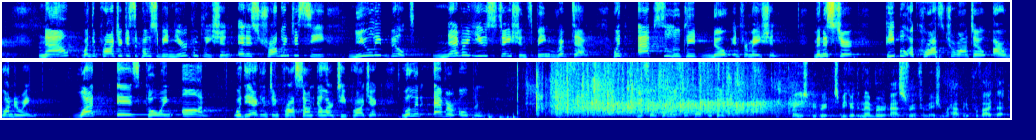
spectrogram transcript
Now, when the project is supposed to be near completion, it is troubling to see newly built, never-used stations being ripped out with absolutely no information. Minister, people across Toronto are wondering, what is going on with the Eglinton Crosstown LRT project? Will it ever open? The Associate Minister of Transportation. Thank you, Speaker. Speaker. The member asked for information. We're happy to provide that.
